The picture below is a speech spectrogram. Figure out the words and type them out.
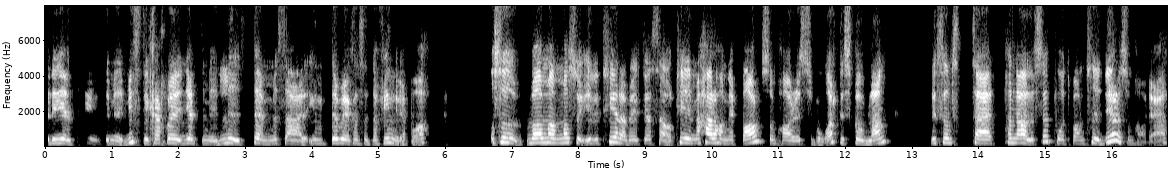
För det hjälpte inte mig. Visst, det kanske hjälpte mig lite, men så här, inte vad jag kan sätta fingret på. Och så var mamma så irriterad att jag sa okej, men här har ni ett barn som har det svårt i skolan. Liksom så här, har ni aldrig sett på ett barn tidigare som har det?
